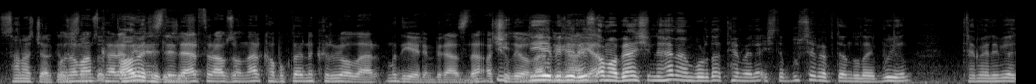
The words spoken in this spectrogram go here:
sanatçı O arkadaşlarımızı zaman davet edeceğiz. Karadenizliler, Trabzonlar kabuklarını kırıyorlar mı diyelim biraz da. Açılıyorlar diyebiliriz dünyaya. ama ben şimdi hemen burada temele işte bu sebepten dolayı bu yıl Temel'i ve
